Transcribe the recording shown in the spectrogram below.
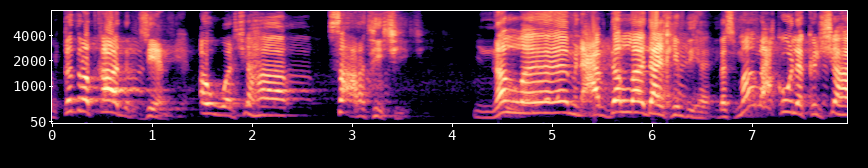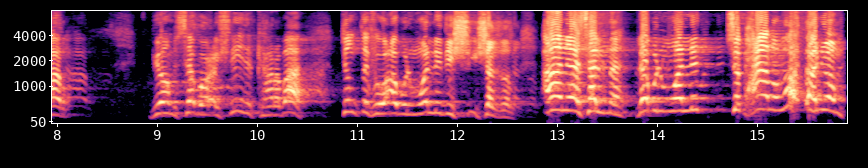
بقدرة قادر. زين أول شهر صارت هيك. من الله من عبد الله دايخين بها بس ما معقولة كل شهر بيوم 27 الكهرباء تنطفي وأبو المولد يشغل. أنا اسلمه لأبو المولد سبحان الله ثاني يوم.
